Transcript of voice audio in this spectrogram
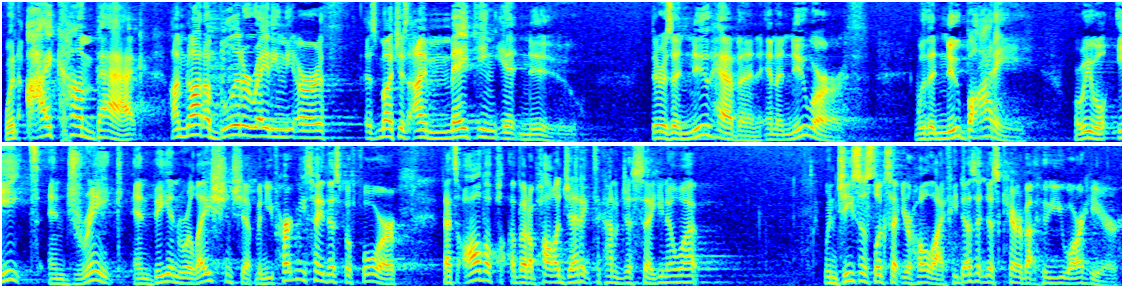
when I come back, I'm not obliterating the earth as much as I'm making it new. There is a new heaven and a new earth with a new body where we will eat and drink and be in relationship. And you've heard me say this before. That's all of an apologetic to kind of just say, you know what? When Jesus looks at your whole life, he doesn't just care about who you are here,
